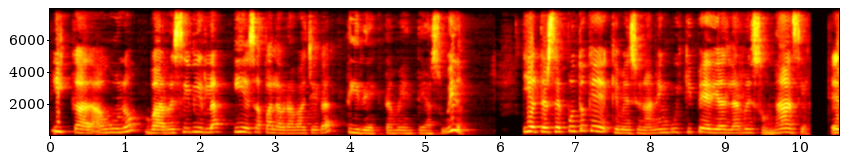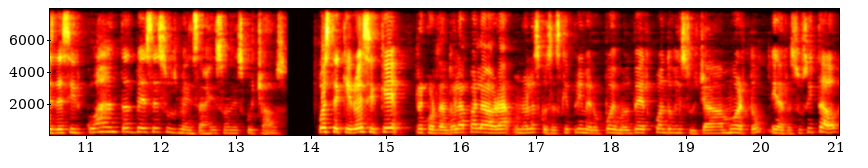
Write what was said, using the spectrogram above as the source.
y cada uno va a recibirla y esa palabra va a llegar directamente a su vida. Y el tercer punto que, mencionan en Wikipedia es la resonancia, es decir, cuántas veces sus mensajes son escuchados. Pues te quiero decir que, recordando la palabra, una de las cosas que primero podemos ver cuando Jesús ya ha muerto y ha resucitado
